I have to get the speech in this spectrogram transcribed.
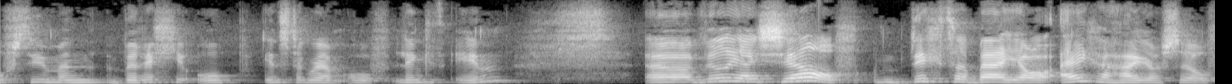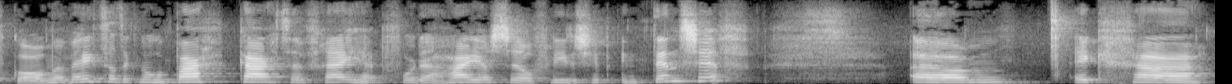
of stuur me een berichtje op Instagram of LinkedIn. Uh, wil jij zelf dichter bij jouw eigen higher self komen? Weet dat ik nog een paar kaarten vrij heb voor de Higher Self Leadership Intensive. Um, ik ga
